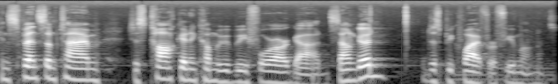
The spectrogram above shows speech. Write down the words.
can spend some time just talking and coming before our God. Sound good? Just be quiet for a few moments.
